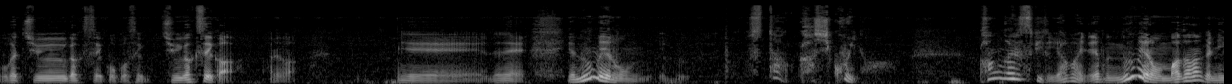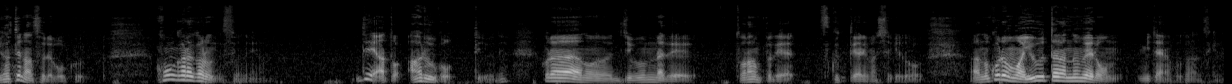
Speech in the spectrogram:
僕は中学生、高校生、中学生か、あれは。えー、でね、いや、ヌメロン、スター賢いな。考えるスピードやばいね。やっぱヌメロンまだなんか苦手なんですよね、僕。こんがらがるんですよね。で、あと、アルゴっていうね。これは、あの、自分らでトランプで作ってやりましたけど、あの、これもまあ言うたらヌメロンみたいなことなんですけど、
